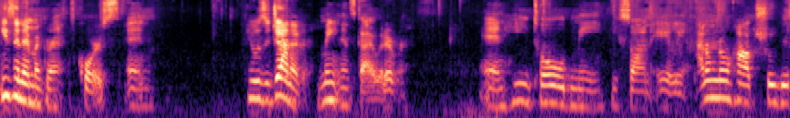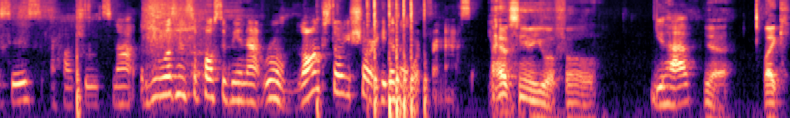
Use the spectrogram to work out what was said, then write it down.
He's an immigrant, of course, and he was a janitor, maintenance guy, whatever. And he told me he saw an alien. I don't know how true this is or how true it's not, but he wasn't supposed to be in that room. Long story short, he doesn't work for NASA. I have seen a UFO. You have? Yeah, like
